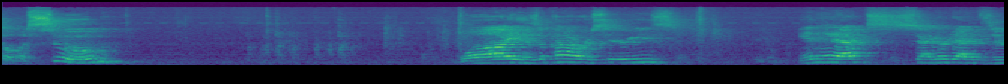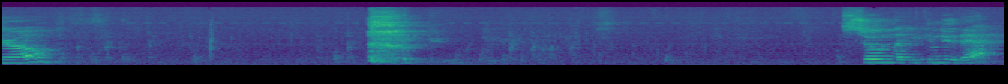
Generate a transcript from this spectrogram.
So assume y is a power series in x centered at 0. assume that you can do that.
